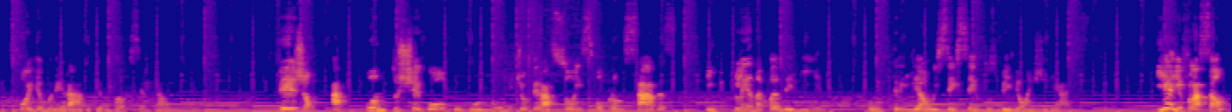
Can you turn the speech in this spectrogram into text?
e foi remunerado pelo Banco Central. Vejam a quanto chegou o volume de operações compromissadas em plena pandemia: 1 trilhão e 600 bilhões de reais. E a inflação?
